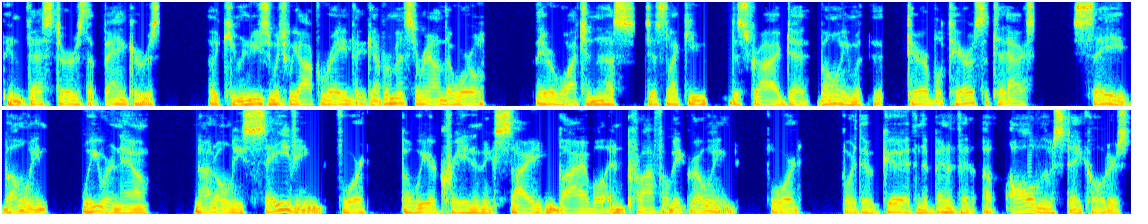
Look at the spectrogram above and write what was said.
The investors, the bankers, the communities in which we operate, the governments around the world. They were watching us just like you described at Boeing with the terrible terrorist attacks save Boeing. We were now not only saving Ford, but we are creating an exciting, viable and profitably growing Ford for the good and the benefit of all those stakeholders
